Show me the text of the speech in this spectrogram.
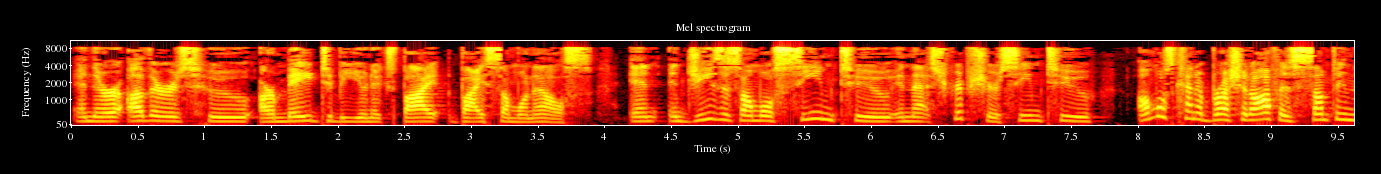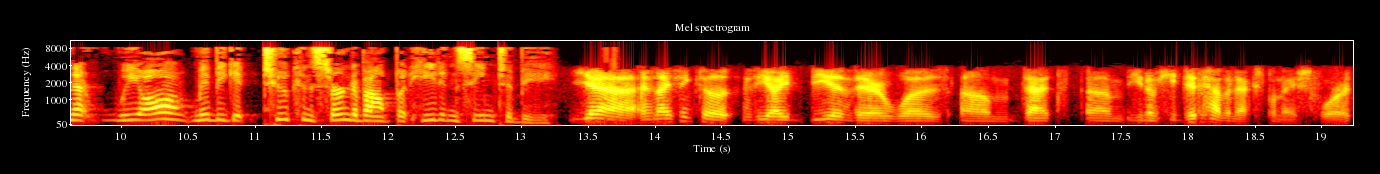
and there are others who are made to be eunuchs by by someone else. And and Jesus almost seemed to in that scripture seemed to almost kind of brush it off as something that we all maybe get too concerned about, but he didn't seem to be. Yeah, and I think the the idea there was um, that um, you know he did have an explanation for it,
